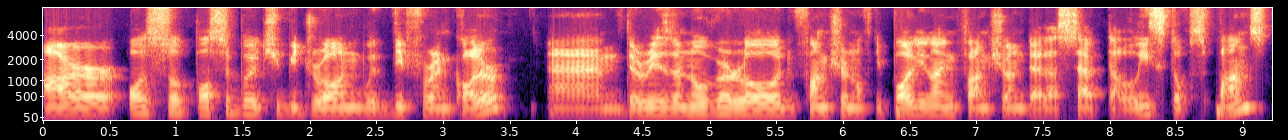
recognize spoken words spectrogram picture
are also possible to be drawn with different color. And there is an overload function of the polyline function that accepts a list of spans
